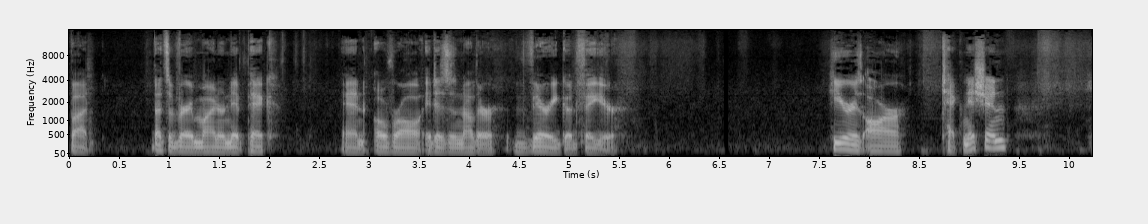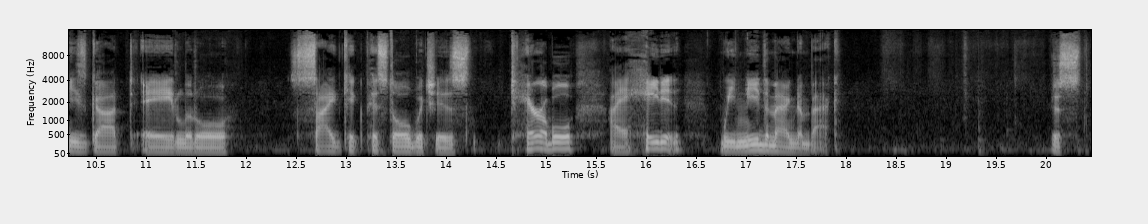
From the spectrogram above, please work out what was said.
But that's a very minor nitpick, and overall, it is another very good figure. Here is our technician. He's got a little sidekick pistol, which is terrible. I hate it. We need the Magnum back. Just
